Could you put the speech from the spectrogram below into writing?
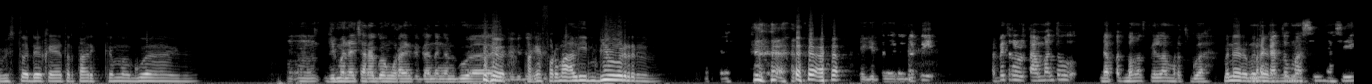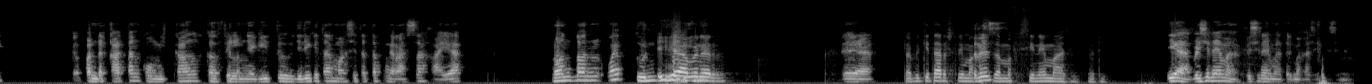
habis itu ada kayak tertarik sama gua gitu. Gimana cara gue ngurangin kegantengan gue gitu, gitu, pakai formalin biur. Kayak gitu. Dan tapi tapi terlalu tampan tuh dapat banget film menurut gue bener bener mereka tuh bener. masih ngasih ke- pendekatan komikal ke filmnya gitu. Jadi kita masih tetap ngerasa kayak nonton webtoon iya bener iya tapi kita harus terima Terus- kasih sama Cinema sih berarti Iya, Visinema, Visinema. Terima kasih Visinema.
